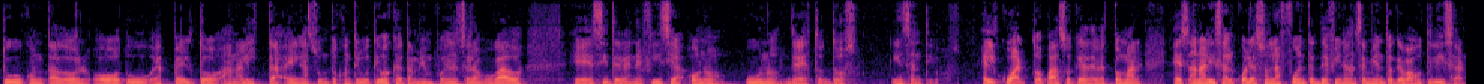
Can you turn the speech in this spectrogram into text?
tu contador o tu experto analista en asuntos contributivos que también pueden ser abogados eh, si te beneficia o no uno de estos dos incentivos. El cuarto paso que debes tomar es analizar cuáles son las fuentes de financiamiento que vas a utilizar.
